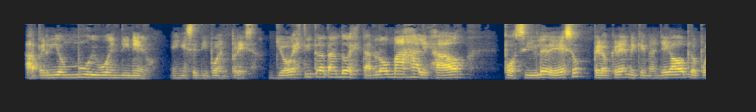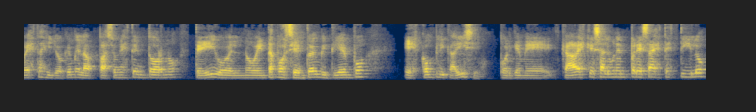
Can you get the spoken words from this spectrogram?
ha perdido muy buen dinero en ese tipo de empresa. Yo estoy tratando de estar lo más alejado posible de eso, pero créeme que me han llegado propuestas y yo que me la paso en este entorno, te digo, el 90% de mi tiempo es complicadísimo, porque me, cada vez que sale una empresa de este estilo,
